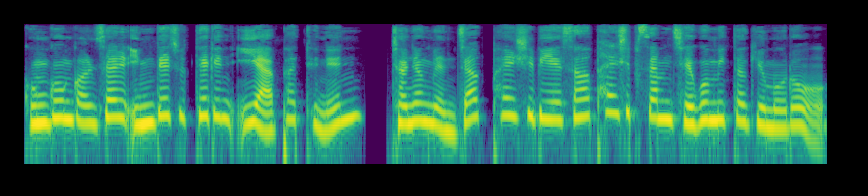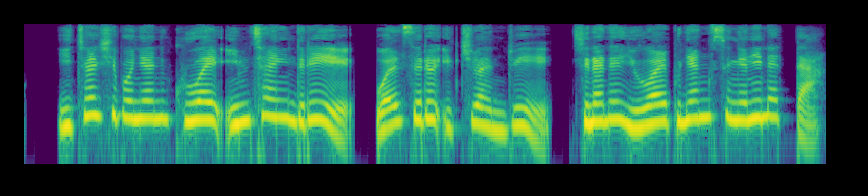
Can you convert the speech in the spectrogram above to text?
공공건설 임대주택인 이 아파트는 전용 면적 82에서 83제곱미터 규모로 2015년 9월 임차인들이 월세로 입주한 뒤 지난해 6월 분양 승인이 났다.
